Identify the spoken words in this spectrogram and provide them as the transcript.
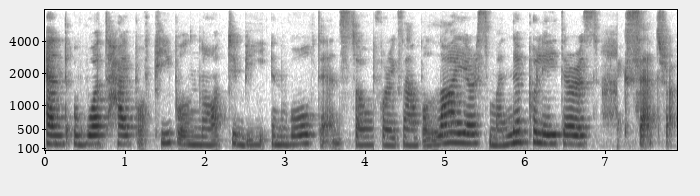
and what type of people not to be involved in. So, for example, liars, manipulators, etc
